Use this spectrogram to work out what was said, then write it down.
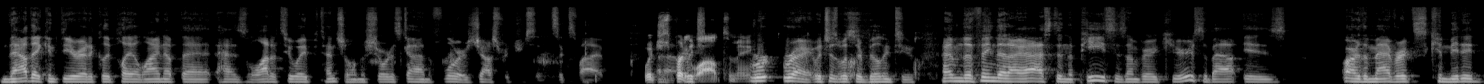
Now they can theoretically play a lineup that has a lot of two way potential, and the shortest guy on the floor is Josh Richardson, six five which is uh, pretty uh, which, wild to me. R- right, which is what they're building to. And the thing that I asked in the piece is I'm very curious about is are the Mavericks committed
